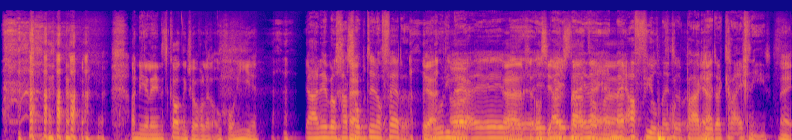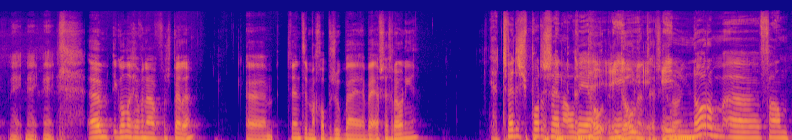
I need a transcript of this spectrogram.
Ah, niet alleen het scoutingsoverleg, ook gewoon hier. Ja, nee, maar dat gaat zo meteen nog verder. Ja. Hoe die Oh, mij, ja. eh, als die mij, uitstaat, mij, dan, mij- mij afviel net een paar keer, dat krijg je niet. Nee, nee, nee. nee. Ehm, ik wil nog even naar voorspellen. Ehm, Twente mag op bezoek bij, bij FC Groningen. Ja, Twente supporters zijn alweer een e- Groningen. enorm eh, van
